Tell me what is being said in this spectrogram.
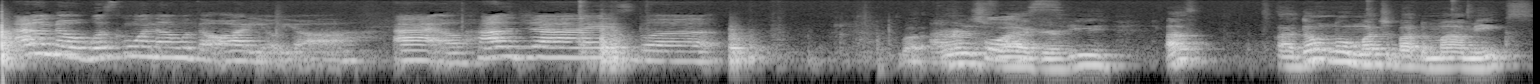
I don't know what's going on with the audio, y'all. I apologize, but But Ernest course. Flagler, he, I, I don't know much about Demond Meeks,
